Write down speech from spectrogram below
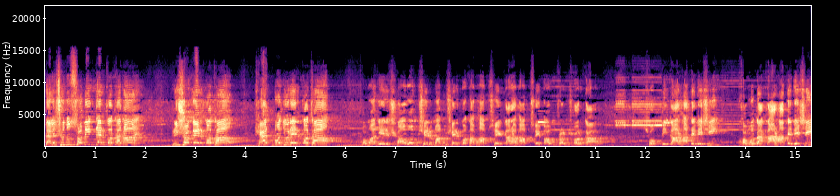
তাহলে শুধু শ্রমিকদের কথা নয়, কৃষকের কথা, খ্যাত মজুরের কথা, সমাজের সব অংশের মানুষের কথা ভাবছে, কারা ভাবছে বামফ্রন্ট সরকার? শক্তি কার হাতে বেশি? ক্ষমতা কার হাতে বেশি?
